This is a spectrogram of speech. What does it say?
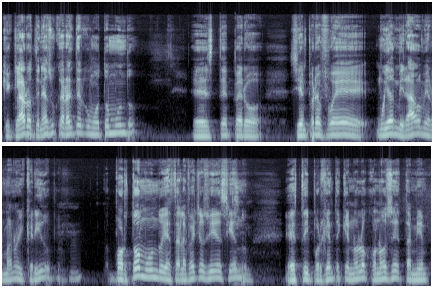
que, claro, tenía su carácter como todo mundo, este, pero siempre fue muy admirado mi hermano y querido pues, por todo mundo y hasta la fecha sigue siendo. Este, y por gente que no lo conoce también,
